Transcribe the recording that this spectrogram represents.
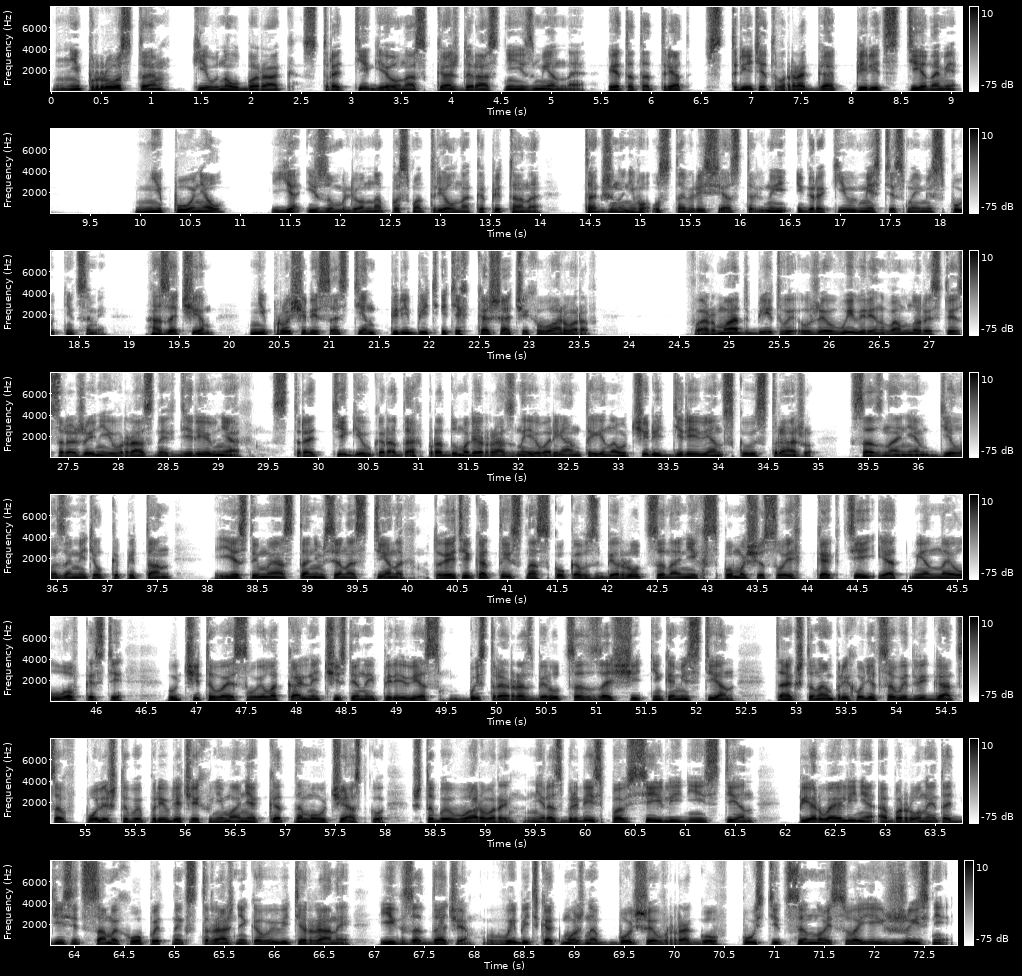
«Не просто», — кивнул Барак. «Стратегия у нас каждый раз неизменная. Этот отряд встретит врага перед стенами». «Не понял?» Я изумленно посмотрел на капитана. Также на него уставились и остальные игроки вместе с моими спутницами. «А зачем? Не проще ли со стен перебить этих кошачьих варваров?» Формат битвы уже выверен во множестве сражений в разных деревнях. Стратеги в городах продумали разные варианты и научили деревенскую стражу. Сознанием дела заметил капитан. Если мы останемся на стенах, то эти коты с наскоков взберутся на них с помощью своих когтей и отменной ловкости. Учитывая свой локальный численный перевес, быстро разберутся с защитниками стен – так что нам приходится выдвигаться в поле, чтобы привлечь их внимание к этому участку, чтобы варвары не разбрелись по всей линии стен. Первая линия обороны – это 10 самых опытных стражников и ветераны. Их задача – выбить как можно больше врагов, пусть и ценой своей жизни.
